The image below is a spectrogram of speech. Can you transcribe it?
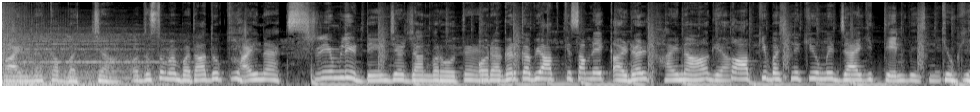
हाइना का बच्चा। और दोस्तों, मैं बता दूँ कि हाइना एक्सट्रीमली डेंजर जानवर होते हैं। और अगर कभी आपके सामने एक अडल्ट हाइना आ गया तो आपकी बचने की उम्मीद जाएगी तेल बेचने क्योंकि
